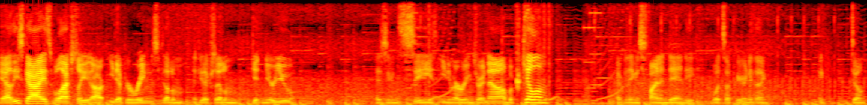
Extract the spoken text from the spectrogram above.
Yeah, these guys will actually uh, eat up your rings if you, let them, if you actually let them get near you. As you can see, he's eating my rings right now, but if you kill him, everything is fine and dandy. What's up here? Anything? I don't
